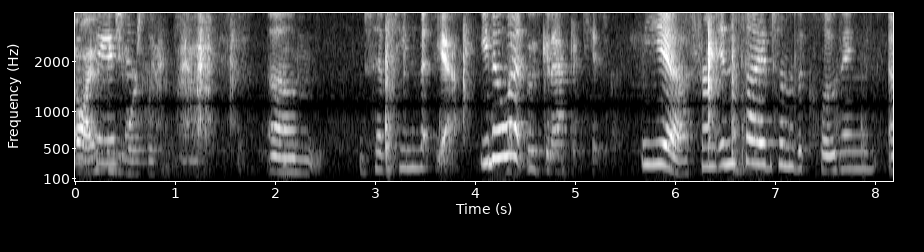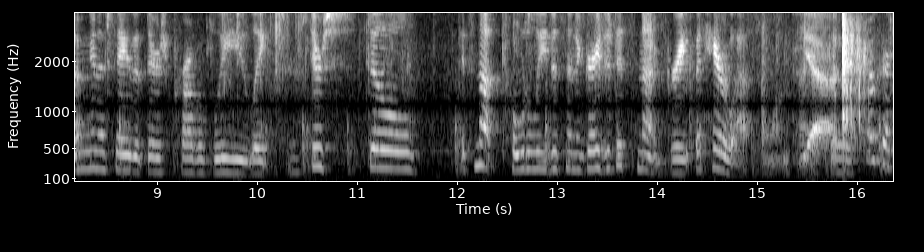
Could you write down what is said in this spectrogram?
Oh, I was thinking more sleeping. Um, 17 inve- Yeah. You know Like, what? who's gonna have to kiss her? Yeah, from inside some of the clothing, I'm gonna say that there's probably like there's still it's not totally disintegrated, it's not great, but hair lasts a long time. Yeah. So Okay.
